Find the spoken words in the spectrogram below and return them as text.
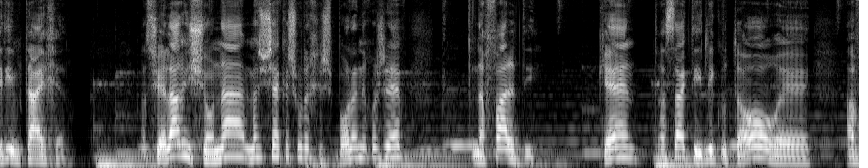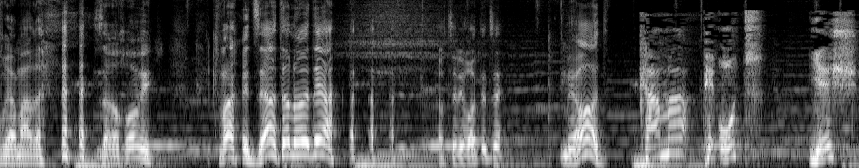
הייתי עם טייכר. אז שאלה ראשונה, משהו שהיה קשור לחשבון, אני חושב, נפלתי. כן, התרסקתי, הדליקו את האור, אה, אברי אמר, זרחוביץ', כבר את זה אתה לא יודע. אתה רוצה לראות את זה? מאוד. כמה פאות יש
